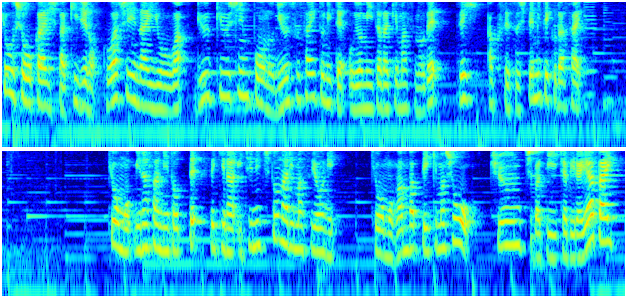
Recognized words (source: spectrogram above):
今日紹介した記事の詳しい内容は琉球新報のニュースサイトにてお読みいただけますのでぜひアクセスしてみてください。今日も皆さんにとって素敵な一日となりますように。今日も頑張っていきましょう。チューンチバティチャビラヤタイ。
